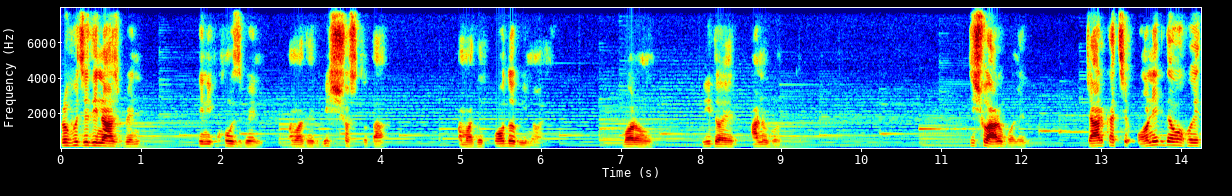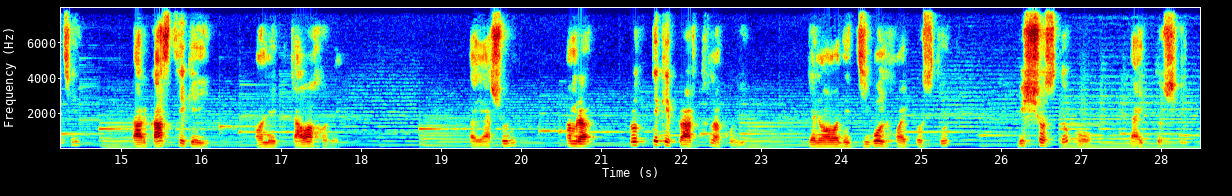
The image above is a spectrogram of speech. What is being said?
প্রভু যেদিন আসবেন, তিনি খুঁজবেন আমাদের বিশ্বস্ততা, আমাদের পদবী নয়, বরং হৃদয়ের আনুগত্য। যিশু আরও বলেন, যার কাছে অনেক দেওয়া হয়েছে, তার কাছ থেকেই অনেক চাওয়া হবে। তাই আসুন, আমরা প্রত্যেকে প্রার্থনা করি, যেন আমাদের জীবন হয় প্রস্তুত, বিশ্বস্ত ও দায়িত্বশীল।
